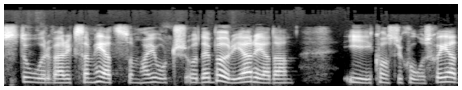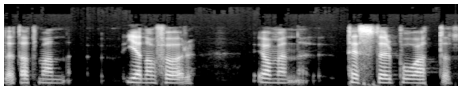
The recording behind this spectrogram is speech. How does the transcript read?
stor verksamhet som har gjorts och det börjar redan i konstruktionsskedet att man genomför ja, men, tester på att, att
